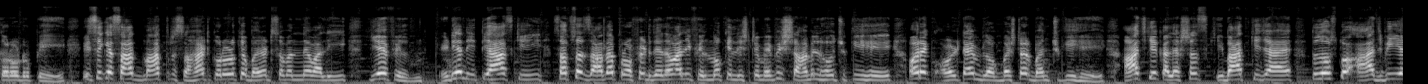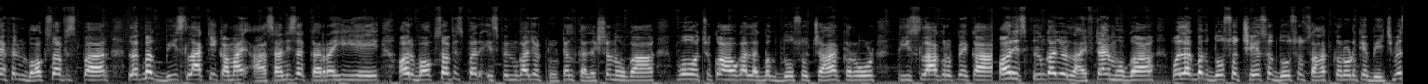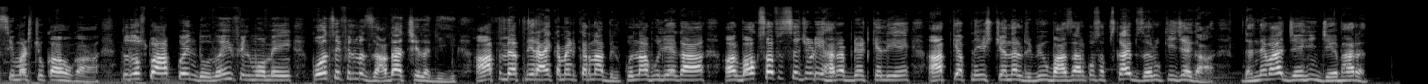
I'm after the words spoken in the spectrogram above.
करोड़ रुपए। इसी के साथ मात्र साठ करोड़ के बजट से बनने वाली यह फ़िल्म इंडियन इतिहास की सबसे ज़्यादा प्रॉफिट देने वाली फ़िल्मों की लिस्ट में भी शामिल हो चुकी है, और एक ऑल टाइम ब्लॉकबस्टर बन चुकी है। आज के कलेक्शंस की बात की जाए तो दोस्तों आज भी यह फ़िल्म बॉक्स ऑफ़िस पर लगभग 20 लाख की कमाई आसानी से कर रही है और बॉक्स ऑफ़िस पर इस फ़िल्म का जो टोटल कलेक्शन होगा, वो हो चुका होगा लगभग 204 करोड़ 30 लाख रुपए का और इस फ़िल्म का जो लाइफ टाइम होगा, वो लगभग 206 से 207 करोड़ के बीच में सिमट चुका होगा। तो दोस्तों, आपको इन दोनों ही फ़िल्मों में कौन सी फ़िल्म ज़्यादा अच्छी लगी, आप हमें अपनी राय कमेंट करना बिल्कुल ना भूलिएगा और बॉक्स ऑफ़िस से जुड़ी हर अपडेट के लिए आपके अपने इस चैनल रिव्यू बाज़ार को सब्सक्राइब ज़रूर कीजिएगा। धन्यवाद, जय हिंद, जय भारत।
